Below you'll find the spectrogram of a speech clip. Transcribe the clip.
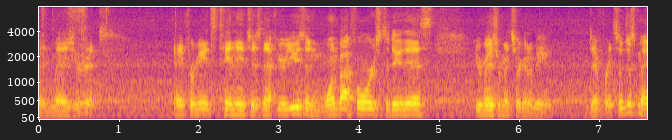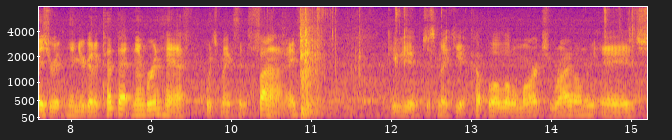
and measure it. And for me it's 10 inches. Now if you're using 1 by 4s to do this, your measurements are going to be different. So just measure it and then you're going to cut that number in half, which makes it 5. Give you, just make you a couple of little marks right on the edge.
